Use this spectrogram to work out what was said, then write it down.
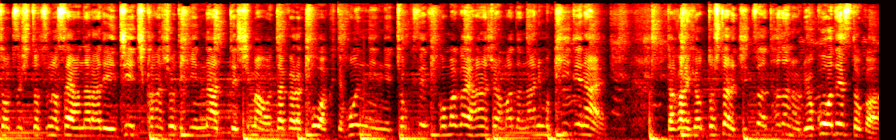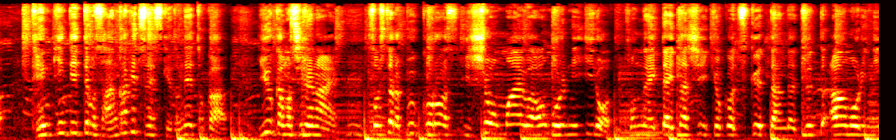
一つ一つのさよならでいちいち感傷的になってしまう。だから怖くて本人に直接細かい話はまだ何も聞いてない。だからひょっとしたら実はただの旅行ですとか転勤って言っても3ヶ月ですけどねとか言うかもしれない。そしたらぶっ殺す一生前は青森にいろ。こんな痛々しい曲を作ったんだ。ずっと青森に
